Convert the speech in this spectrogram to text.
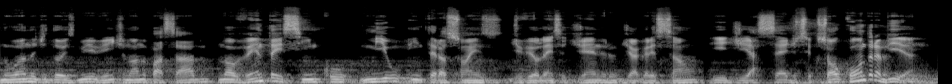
no ano de 2020, no ano passado, 95 mil interações de violência de gênero, de agressão e de assédio sexual contra a Bia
